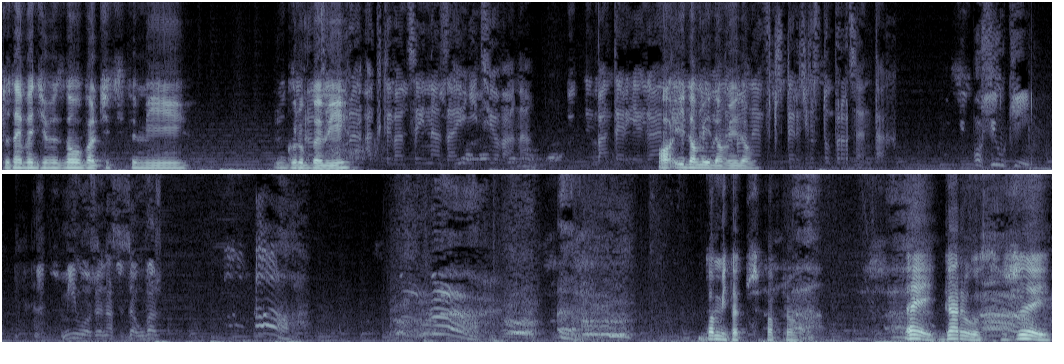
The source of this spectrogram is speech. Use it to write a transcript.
Tutaj będziemy znowu walczyć z tymi grubymi. Procedura aktywacyjna zainicjowana. Baterie O, idą, idą, wyładowane idą. w 40%. Posiłki! Miło, że nas zauważył. To mi tak przypaprał. Ej, Garus, żyj!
